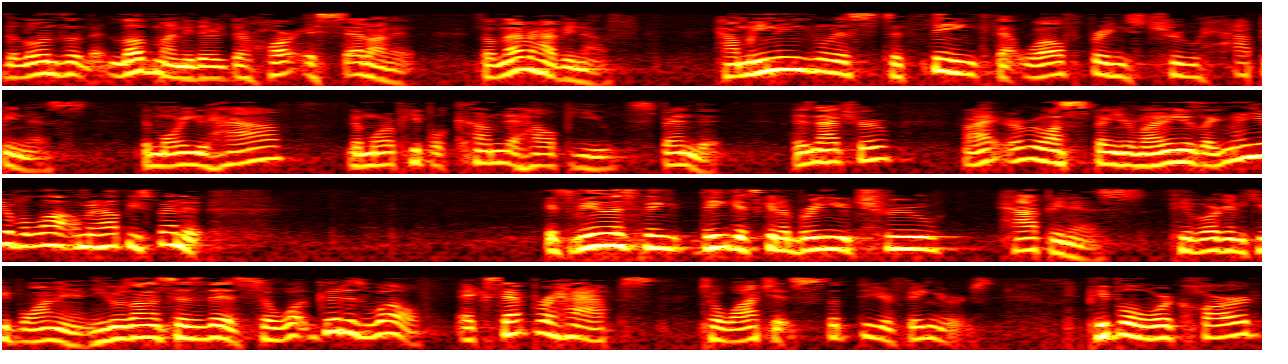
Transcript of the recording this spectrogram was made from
The ones that love money, their their heart is set on it. They'll never have enough. How meaningless to think that wealth brings true happiness. The more you have, the more people come to help you spend it. Isn't that true? Right? Everyone wants to spend your money. He's like, man, you have a lot. I'm going to help you spend it. It's meaningless to think, think it's going to bring you true happiness. People are going to keep wanting it. He goes on and says this So, what good is wealth, except perhaps to watch it slip through your fingers? People who work hard,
